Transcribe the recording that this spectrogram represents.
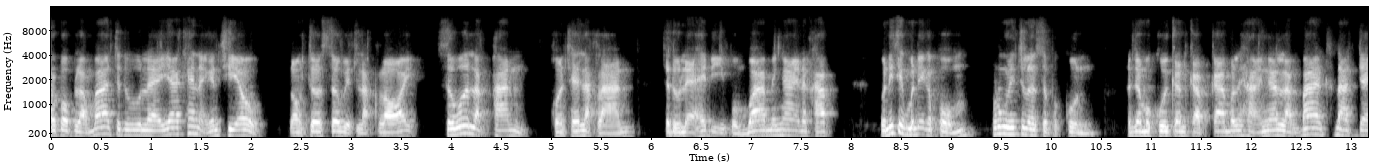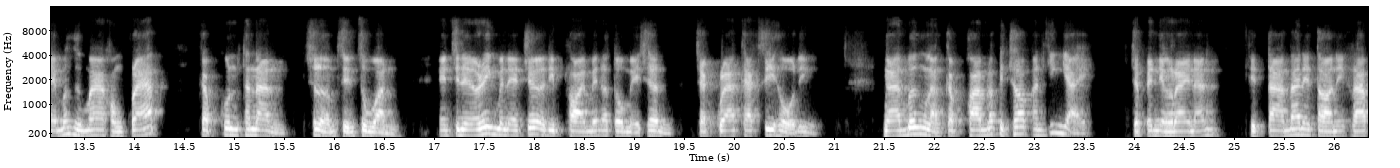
ระบบหลังบ้านจะดูแลยากแค่ไหนกันเชียว ลองเจอ service หลักร้อยเซิร์ฟเวอร์หลักพัน คนใช้หลักล้าน จะดูแลให้ดีผมว่าไม่ง่ายนะครับ วันนี้ Tech Monday กับผมรุ่งนี้เจริญสุภกุลเราจะมาคุยกันกับการบริหารงานหลังบ้านขนาดใหญ่มหึมาของ Grab กับคุณธนันเฉลิมสินสุวรรณ Engineering Manager Deployment Automation จาก Grab Taxi Holding งานเบื้องหลังกับความรับผิดชอบอันยิ่งใหญ่ จะเป็นอย่างไรนั้น ติดตามได้ในตอนนี้ครับ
